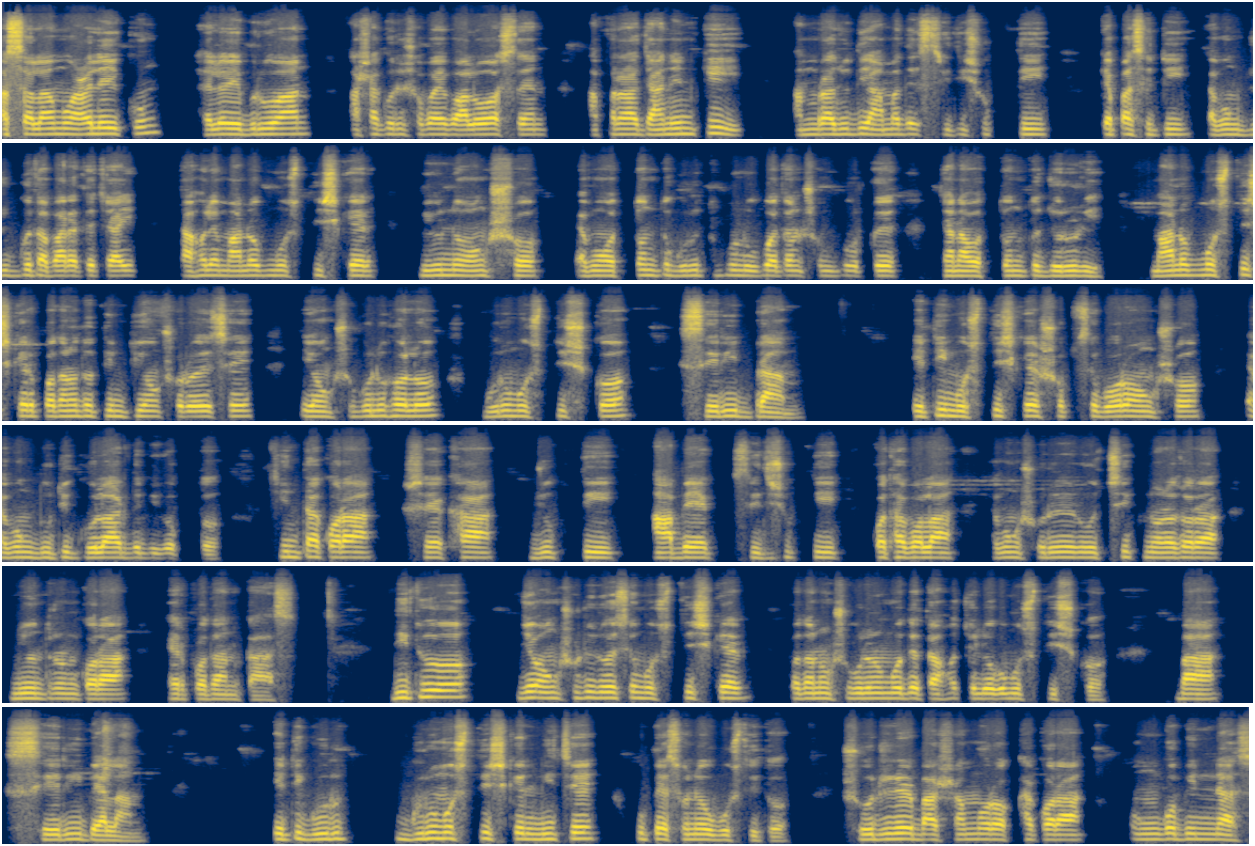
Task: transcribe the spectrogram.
আসসালামু আলাইকুম। Hello everyone আশা করি সবাই ভালো আছেন। আপনারা জানেন কি? আমরা যদি আমাদের স্মৃতিশক্তি ক্যাপাসিটি এবং যোগ্যতা বাড়াতে চাই, তাহলে মানব মস্তিষ্কের বিভিন্ন অংশ এবং অত্যন্ত গুরুত্বপূর্ণ উপাদান সম্পর্কে জানা অত্যন্ত জরুরি। মানব মস্তিষ্কের প্রধানত তিনটি অংশ রয়েছে। এই অংশগুলো হলো গুরু মস্তিষ্ক সেরিব্রাম এটি মস্তিষ্কের সবচেয়ে বড় অংশ এবং দুটি গোলার্ধে বিভক্ত। চিন্তা করা, শেখা, যুক্তি, আবেগ, স্মৃতিশক্তি, কথা বলা এবং শরীরের ঐচ্ছিক নড়াচড়া নিয়ন্ত্রণ করা এর প্রধান কাজ। দ্বিতীয় যে অংশটি রয়েছে মস্তিষ্কের প্রধান অংশগুলোর মধ্যে তা হচ্ছে লঘু মস্তিষ্ক বা সেরিবেলাম এটি গুরু গুরু মস্তিষ্কের নিচে ও পেছনে অবস্থিত। শরীরের ভারসাম্য রক্ষা করা, অঙ্গবিন্যাস,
